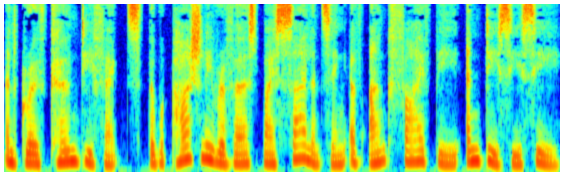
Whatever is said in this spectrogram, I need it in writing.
and growth cone defects that were partially reversed by silencing of UNC5B and DCC.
